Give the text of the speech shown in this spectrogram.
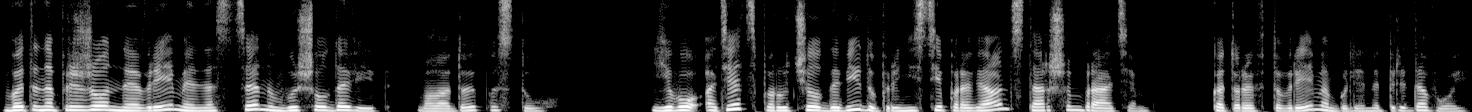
В это напряженное время на сцену вышел Давид, молодой пастух. Его отец поручил Давиду принести провиант старшим братьям, которые в то время были на передовой.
